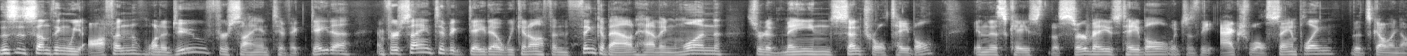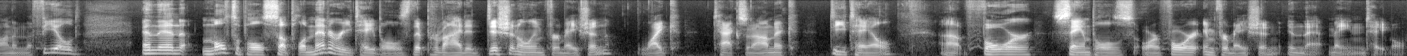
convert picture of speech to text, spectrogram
This is something we often want to do for scientific data. And for scientific data, we can often think about having one sort of main central table. In this case, the surveys table, which is the actual sampling that's going on in the field. And then multiple supplementary tables that provide additional information, like taxonomic detail, uh, for samples or for information in that main table.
